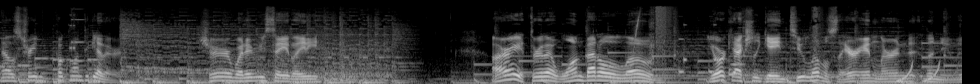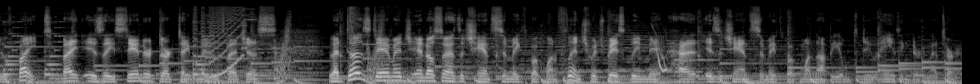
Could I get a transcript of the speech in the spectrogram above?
Now let's train Pokemon together. Sure, whatever you say, lady. Alright, through that one battle alone, York actually gained two levels there and learned the new move Bite. Bite is a standard dark type move that just that does damage and also has a chance to make the Pokemon flinch, which basically is a chance to make the Pokemon not be able to do anything during that turn.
